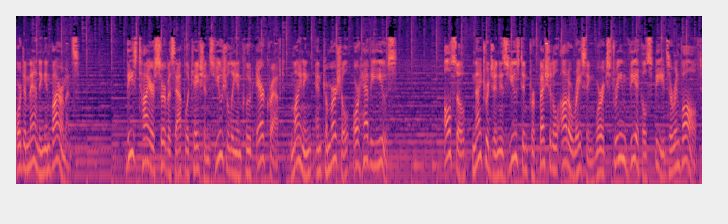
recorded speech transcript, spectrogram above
or demanding environments. These tire service applications usually include aircraft, mining, and commercial or heavy use. Also, nitrogen is used in professional auto racing where extreme vehicle speeds are involved.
